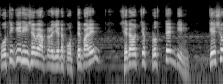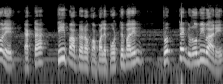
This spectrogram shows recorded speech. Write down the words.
প্রতীকের হিসেবে আপনারা যেটা করতে পারেন, সেটা হচ্ছে প্রত্যেক দিন কেশরের একটা টিপ আপনারা কপালে পড়তে পারেন। প্রত্যেক রবিবারে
